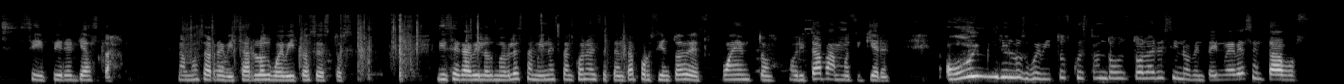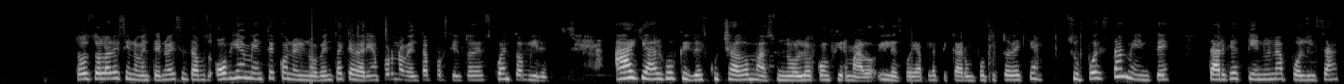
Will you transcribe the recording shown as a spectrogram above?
Sí, Peter ya está. Vamos a revisar los huevitos estos. Dice Gaby, los muebles también están con el 70% de descuento. Ahorita vamos si quieren. ¡Ay, miren, los huevitos cuestan 2 dólares y 99 centavos! 2 dólares y 99 centavos. Obviamente con el 90 quedarían por 90% de descuento. Miren, hay algo que yo he escuchado más no lo he confirmado y les voy a platicar un poquito de qué. Supuestamente Target tiene una póliza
